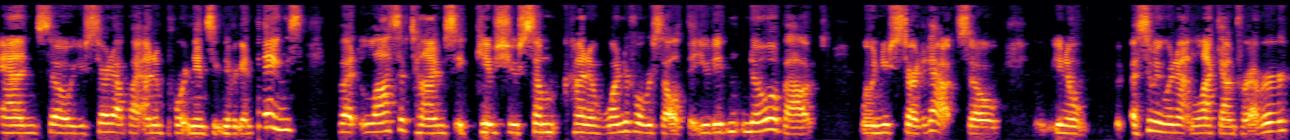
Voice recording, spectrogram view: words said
And so you start out by unimportant, insignificant things, but lots of times it gives you some kind of wonderful result that you didn't know about when you started out. So, you know, assuming we're not in lockdown forever,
